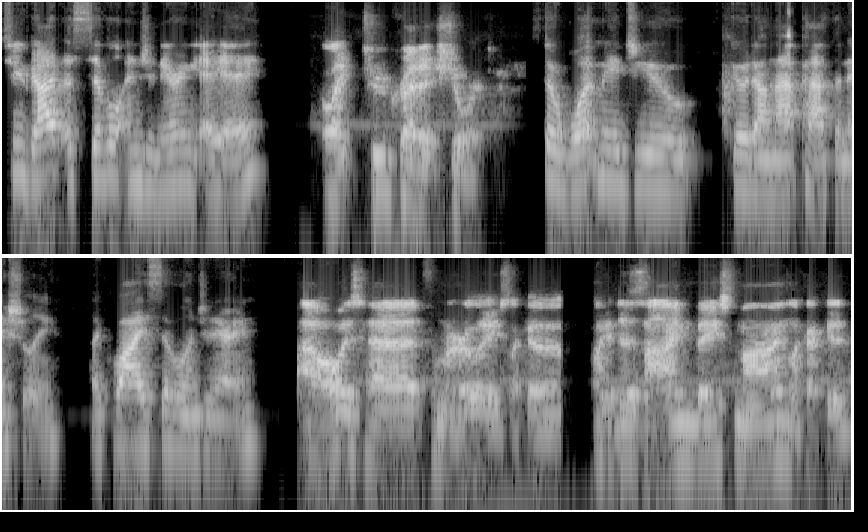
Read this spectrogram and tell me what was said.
So you got a civil engineering AA? Like two credits short. So, what made you go down that path initially? Like, why civil engineering? I always had from an early age like a like a design based mind. Like I could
